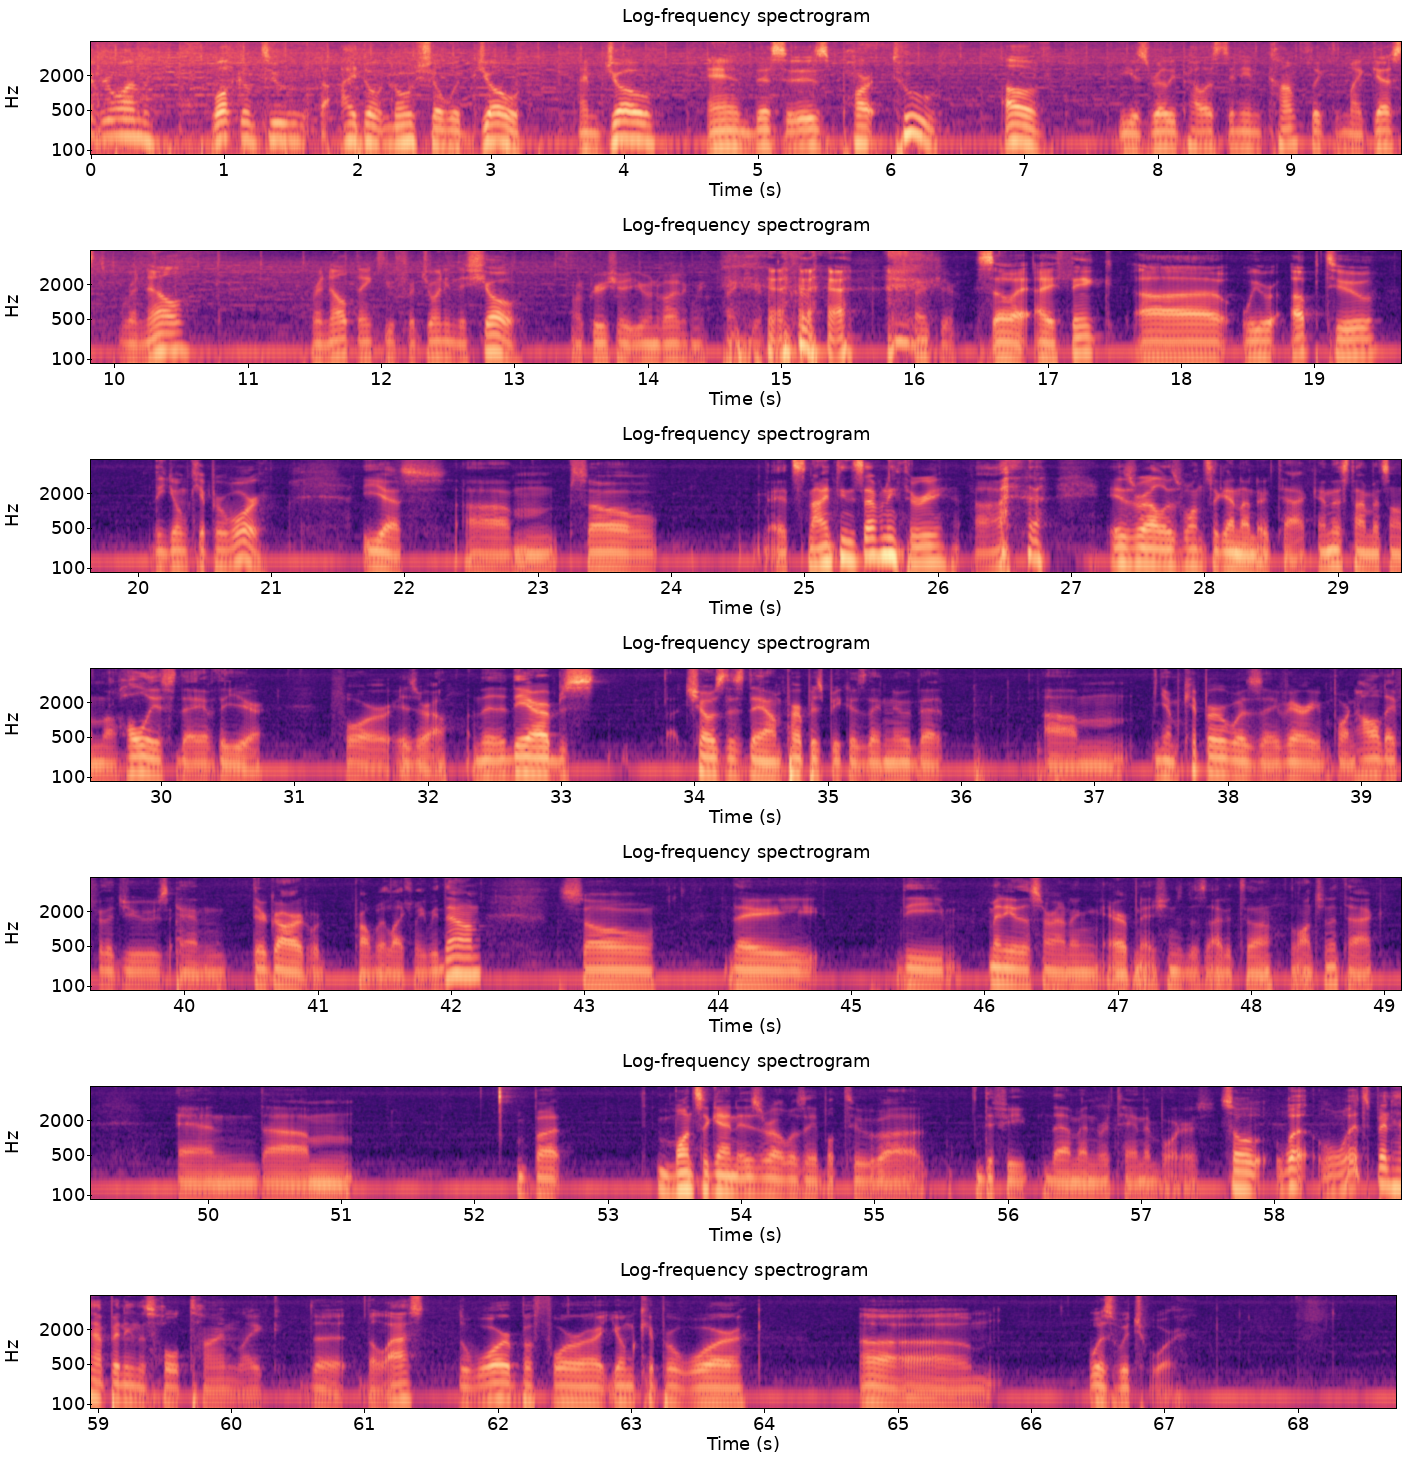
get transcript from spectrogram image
everyone. Welcome to the I Don't Know Show with Joe. I'm Joe, and this is part two of the Israeli Palestinian conflict with my guest, Ronell. Ronell, thank you for joining the show. I appreciate you inviting me. Thank you. Thank you. So I, I think uh, we were up to the Yom Kippur War. Yes. Um, so it's 1973. Uh, Israel is once again under attack, and this time it's on the holiest day of the year for Israel. The, the Arabs chose this day on purpose because they knew that um, Yom Kippur was a very important holiday for the Jews, and their guard would probably likely be down. So they, the many of the surrounding Arab nations decided to launch an attack, and um, but once again Israel was able to uh, defeat them and retain their borders. So what what's been happening this whole time? Like the the last the war before Yom Kippur War um, was which war?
